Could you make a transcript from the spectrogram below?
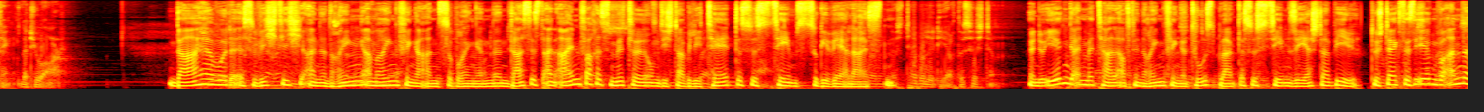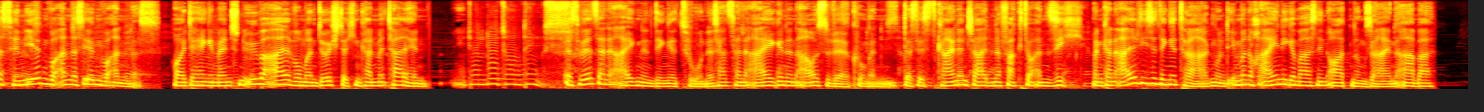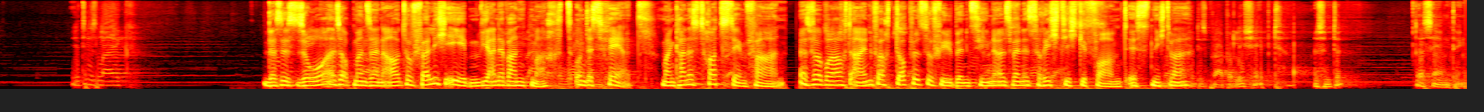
Daher wurde es wichtig, einen Ring am Ringfinger anzubringen, denn das ist ein einfaches Mittel, um die Stabilität des Systems zu gewährleisten. Wenn du irgendein Metall auf den Ringfinger tust, bleibt das System sehr stabil. Du steckst es irgendwo anders hin, irgendwo anders, irgendwo anders. Heute hängen Menschen überall, wo man durchstechen kann, Metall hin. Es wird seine eigenen Dinge tun, es hat seine eigenen Auswirkungen. Das ist kein entscheidender Faktor an sich. Man kann all diese Dinge tragen und immer noch einigermaßen in Ordnung sein, aber das ist so, als ob man sein Auto völlig eben wie eine Wand macht und es fährt. Man kann es trotzdem fahren. Es verbraucht einfach doppelt so viel Benzin, als wenn es richtig geformt ist, nicht wahr?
